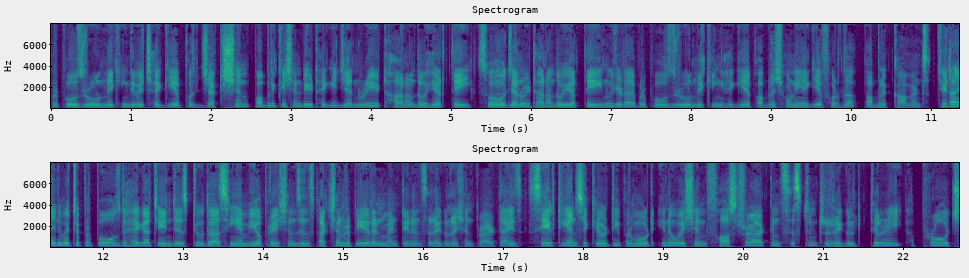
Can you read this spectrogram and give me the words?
propose rule making ਦੇ ਵਿੱਚ ਹੈਗੀ ਆ। ਪ੍ਰੋਜੈਕਸ਼ਨ ਪਬਲਿਕੇਸ਼ਨ ਡੇਟ ਹੈਗੀ ਜਨਵਰੀ 18 2023 ਸੋ ਜਨਵਰੀ 18 2023 ਨੂੰ ਜਿਹੜਾ ਇਹ ਪ੍ਰਪੋਜ਼ ਰੂਲ ਮੇਕਿੰਗ ਹੈਗੀ ਆ ਪਬਲਿਸ਼ ਹੋਣੀ ਹੈਗੀ ਆ ਫॉर ਦਾ ਪਬਲਿਕ ਕਮੈਂਟਸ ਜਿਹੜਾ ਇਹਦੇ ਵਿੱਚ ਪ੍ਰਪੋਜ਼ਡ ਹੈਗਾ changes to the CMV operations inspection repair and maintenance regulation prioritize safety and security promote innovation foster a consistent regulatory approach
